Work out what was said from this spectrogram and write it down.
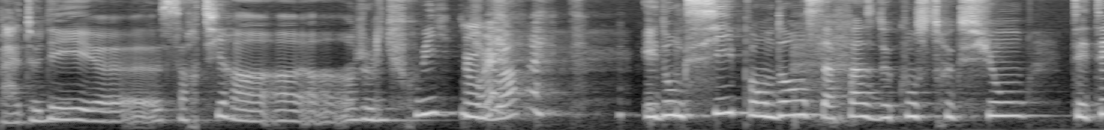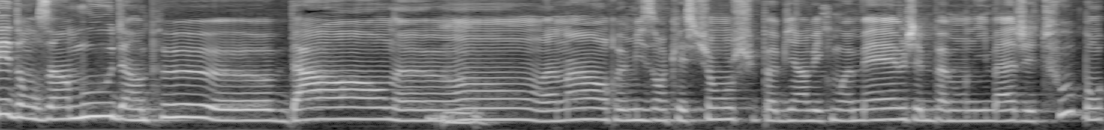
bah, euh, sortir un, joli fruit, tu vois. Et donc si pendant sa phase de construction, t'étais dans un mood un peu euh, down, euh, mm. remise en question, je suis pas bien avec moi-même, j'aime pas mon image et tout. Bon,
